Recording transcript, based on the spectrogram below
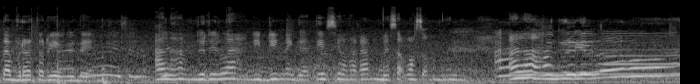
laboratorium gitu ya. Alhamdulillah Didi negatif silahkan besok masuk dulu Alhamdulillah.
